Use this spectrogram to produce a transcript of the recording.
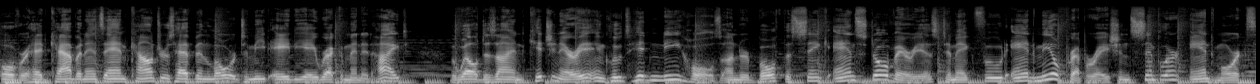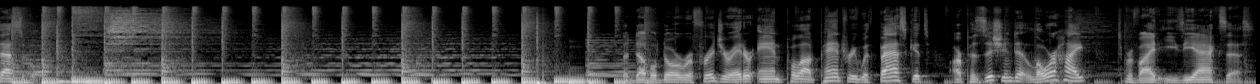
Overhead cabinets and counters have been lowered to meet ADA recommended height. The well designed kitchen area includes hidden knee holes under both the sink and stove areas to make food and meal preparation simpler and more accessible. Double door refrigerator and pull out pantry with baskets are positioned at lower height to provide easy access.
